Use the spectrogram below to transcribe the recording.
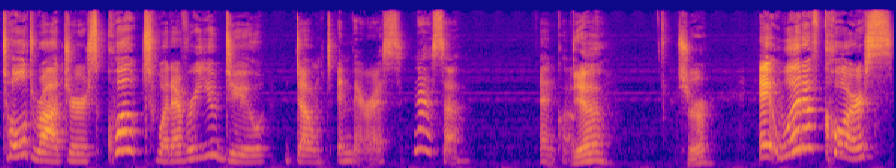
Told Rogers, quote, whatever you do, don't embarrass NASA. End quote. Yeah, sure. It would, of course,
